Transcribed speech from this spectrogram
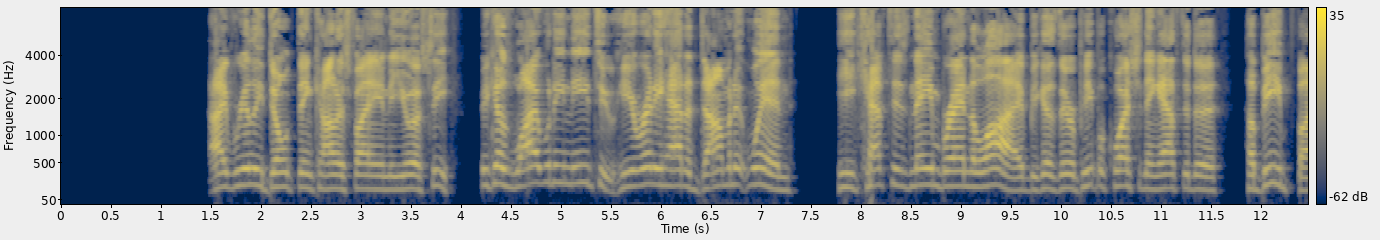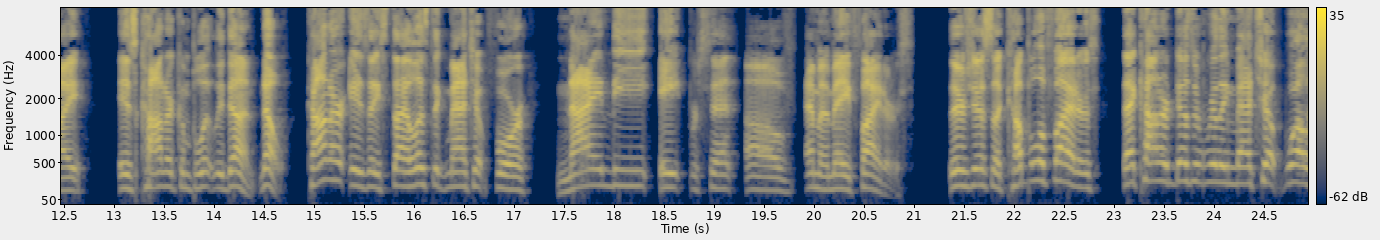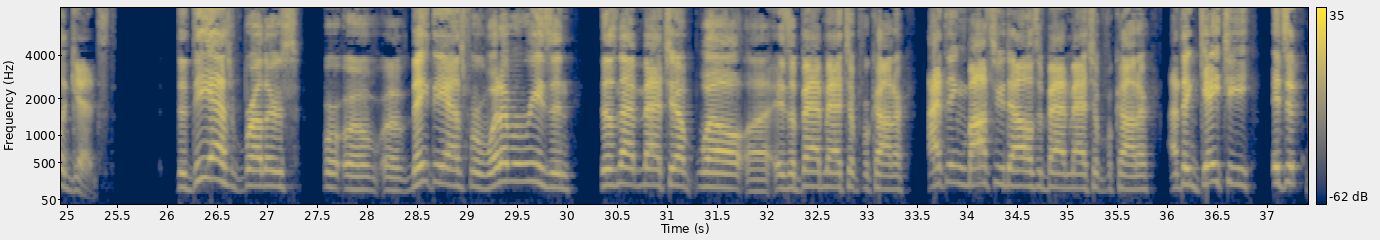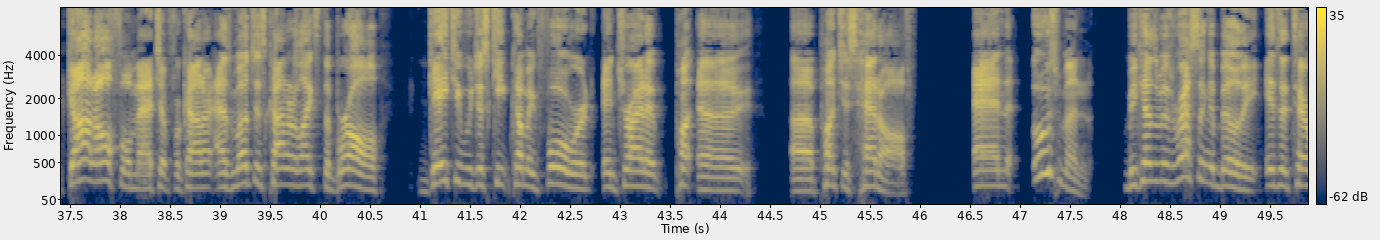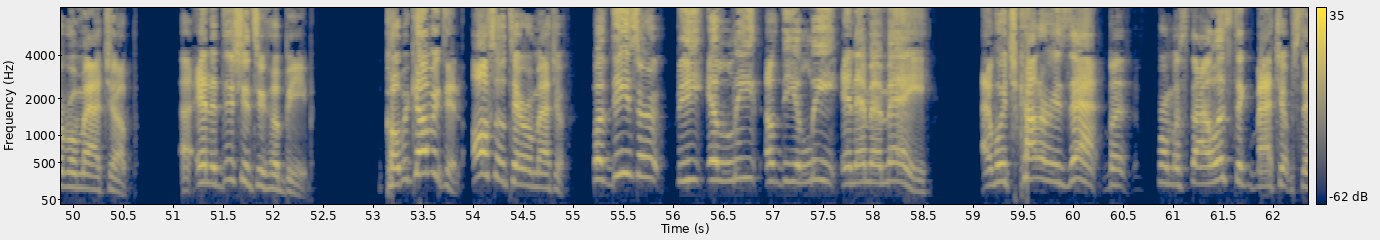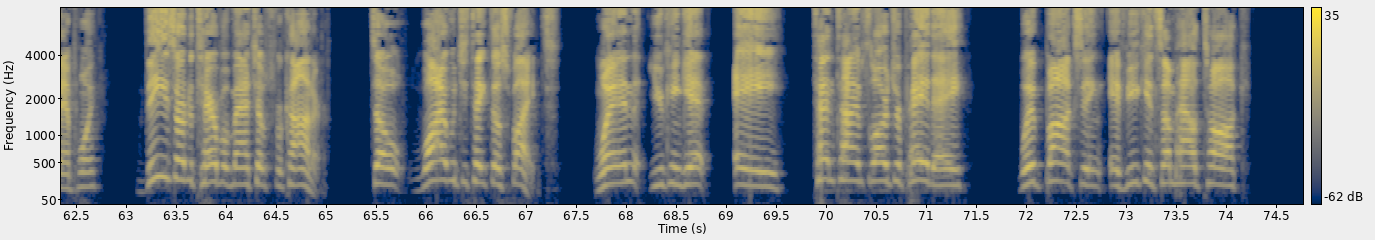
I really don't think Conor's fighting in the UFC because why would he need to? He already had a dominant win he kept his name brand alive because there were people questioning after the Khabib fight is Conor completely done? No, Conor is a stylistic matchup for 98% of MMA fighters. There's just a couple of fighters that Conor doesn't really match up well against. the Diaz brothers for uh, uh, Nate Diaz for whatever reason does not match up well. Uh, is a bad matchup for Conor. I think Masvidal is a bad matchup for Conor. I think Gaethje is a god awful matchup for Conor. As much as Conor likes the brawl, Gaethje would just keep coming forward and try to uh, uh, punch his head off. And Usman, because of his wrestling ability, is a terrible matchup. Uh, in addition to Khabib, Colby Covington also terrible matchup. But these are the elite of the elite in MMA, which Conor is that. But from a stylistic matchup standpoint, these are the terrible matchups for Conor. So why would you take those fights when you can get a 10 times larger payday with boxing if you can somehow talk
